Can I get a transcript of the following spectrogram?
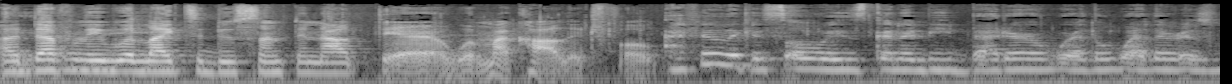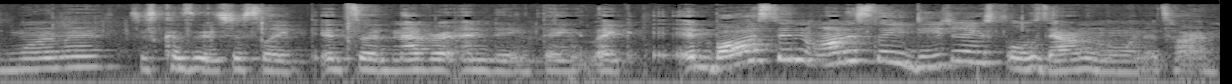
I definitely would like to do something out there with my college folks. I feel like it's always gonna be better where the weather is warmer, just because it's just like it's a never-ending thing. Like in Boston, honestly, DJing slows down in the wintertime.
